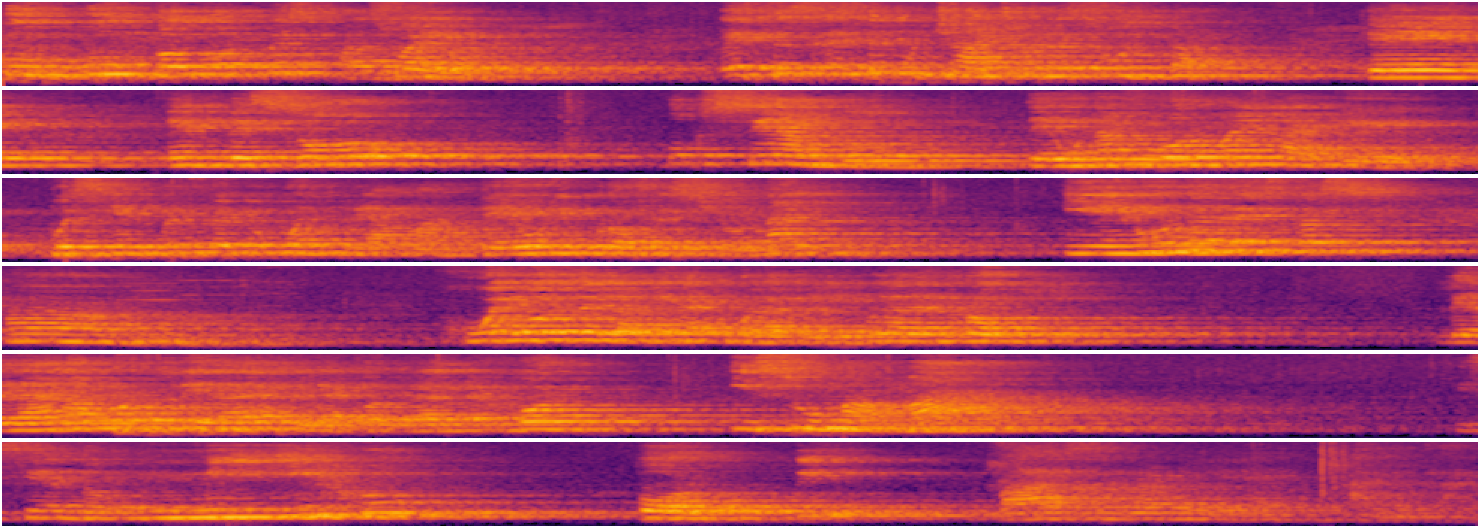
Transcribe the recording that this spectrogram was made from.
pum, pum, dos golpes al suelo. Este, este muchacho resulta que empezó boxeando de una forma en la que pues siempre fue como entre amateur y profesional. Y en una de estas ah, juegos de la vida, como la película de Rocky, le dan la oportunidad de pelear contra el mejor. Y su mamá diciendo, mi hijo por fin va a hacer una pelea a lograr.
